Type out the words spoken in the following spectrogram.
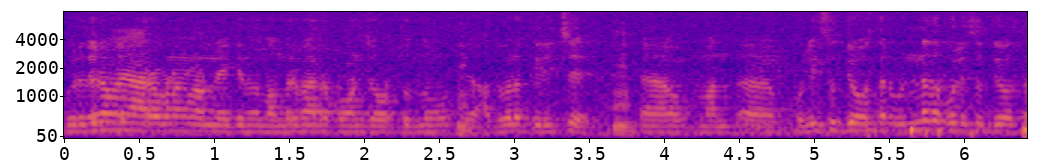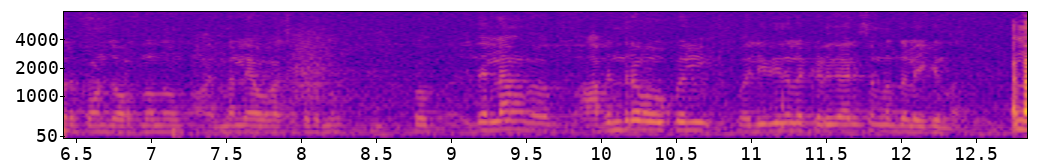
ഗുരുതരമായ ആരോപണങ്ങൾ ഉന്നയിക്കുന്നത് മന്ത്രിമാരുടെ ഫോൺ ചോർത്തുന്നു. അതുപോലെ തിരിച്ച് പോലീസ് ഉദ്യോഗസ്ഥർ ഉന്നത പോലീസ് ഉദ്യോഗസ്ഥർ ഫോൺ ചോർത്തുന്നു എം എൽ എ അവകാശപ്പെടുന്നു. ഇപ്പോൾ ഇതെല്ലാം ആഭ്യന്തര വകുപ്പിൽ വലിയ രീതിയിലുള്ള കെടുകാര്യസ്ഥുണ്ടെന്ന് തെളിയിക്കുന്നത്. അല്ല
